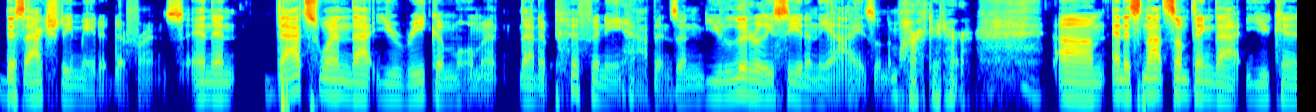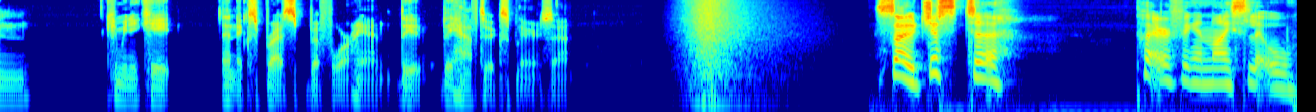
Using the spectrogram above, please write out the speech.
this actually made a difference. And then that's when that eureka moment, that epiphany happens, and you literally see it in the eyes of the marketer. Um, and it's not something that you can communicate and express beforehand. They they have to experience that. So just to put everything in a nice little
